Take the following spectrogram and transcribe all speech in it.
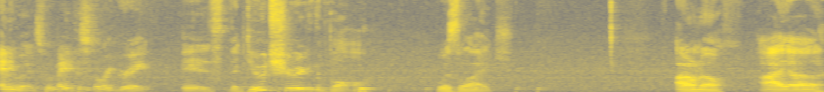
Anyways, what made the story great is the dude shooting the ball was like I don't know. I uh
